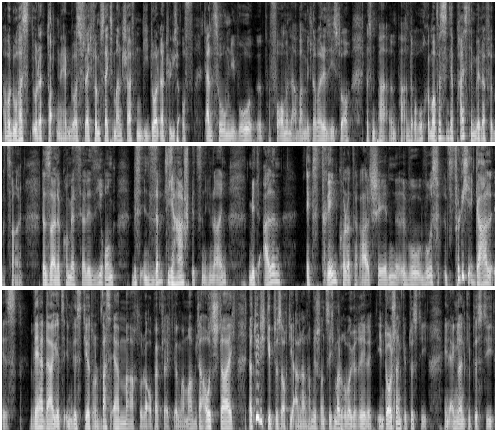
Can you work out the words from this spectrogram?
Aber du hast, oder Tottenham, du hast vielleicht fünf, sechs Mannschaften, die dort natürlich auf ganz hohem Niveau äh, performen. Aber mittlerweile siehst du auch, dass ein paar, ein paar andere hochkommen. Aber was ist denn der Preis, den wir dafür bezahlen? Das ist eine Kommerzialisierung bis in sämtliche Haarspitzen hinein mit allen Extremkollateralschäden, äh, wo, wo es völlig egal ist wer da jetzt investiert und was er macht oder ob er vielleicht irgendwann mal wieder aussteigt. Natürlich gibt es auch die anderen, haben wir schon zigmal drüber geredet. In Deutschland gibt es die, in England gibt es die,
